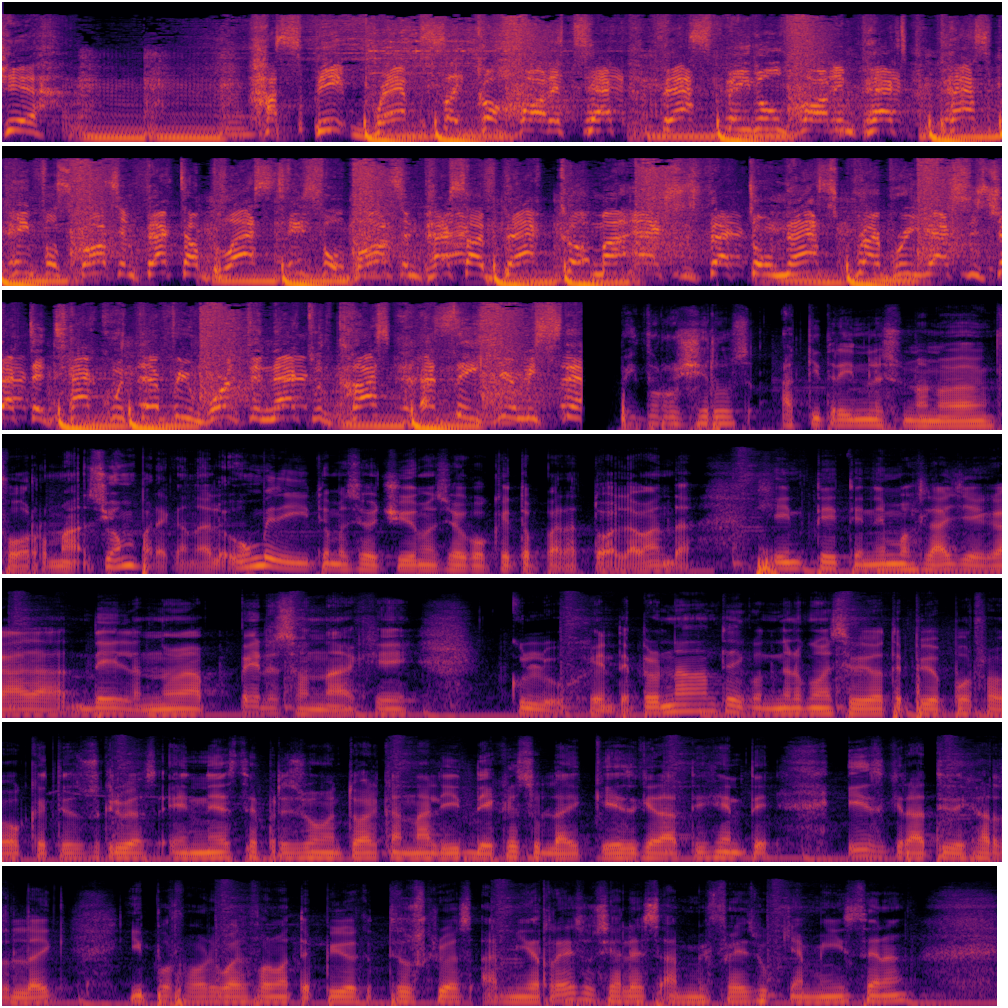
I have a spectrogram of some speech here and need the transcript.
Yeah. I spit raps like a heart attack, fast fatal heart past painful scars. In fact, I blast tasteful and. I back up my actions. Don't ask, grab reactions, attack with every word, then act with class aquí trayéndoles una nueva información para el canal. Un videito demasiado chido, demasiado coqueto para toda la banda. Gente, tenemos la llegada de la nueva personaje gente. Pero nada, antes de continuar con este video, te pido por favor que te suscribas en este preciso momento al canal y dejes tu like, que es gratis, gente. Es gratis dejar tu like. Y por favor, igual forma, te pido que te suscribas a mis redes sociales, a mi Facebook y a mi Instagram,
